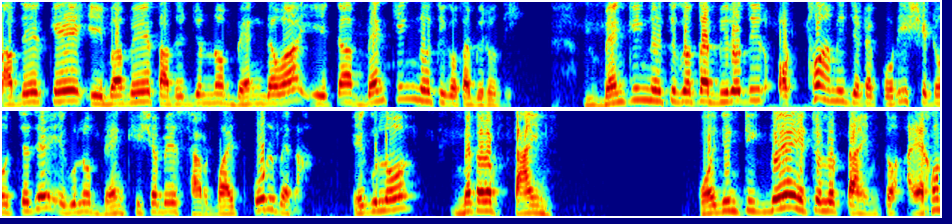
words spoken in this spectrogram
তাদেরকে এইভাবে তাদের জন্য ব্যাংক দেওয়া, এটা ব্যাংকিং নৈতিকতা বিরোধী। ব্যাংকিং নৈতিকতা বিরোধীর অর্থ আমি যেটা করি সেটা হচ্ছে যে, এগুলো ব্যাংক হিসাবে সারভাইভ করবে না। এগুলো ম্যাটার অফ টাইম কয়দিন টিকবে, এটা হলো টাইম তো এখন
